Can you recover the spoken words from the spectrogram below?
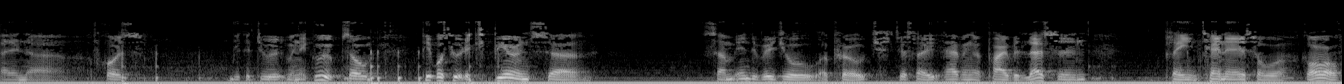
and uh, of course you could do it in a group. So people should experience uh, some individual approach, just like having a private lesson, playing tennis or golf.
